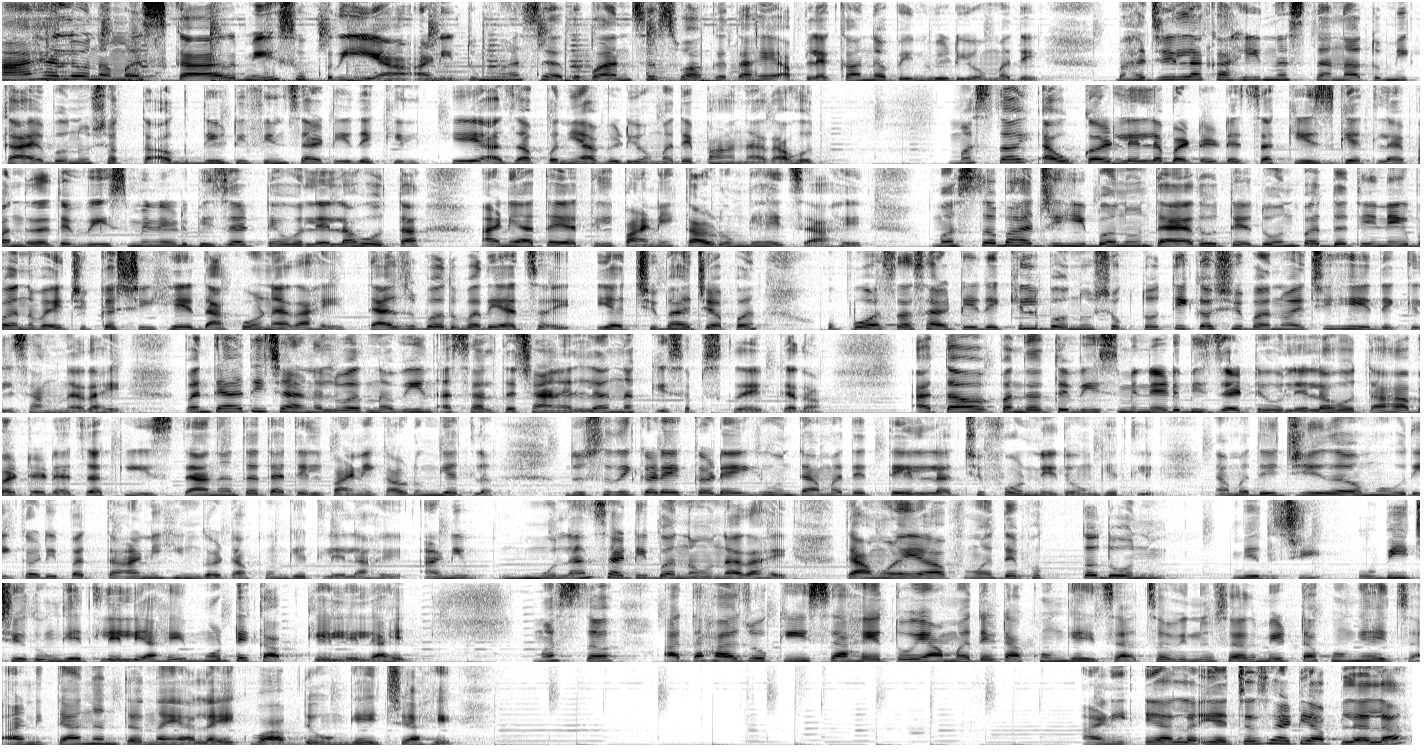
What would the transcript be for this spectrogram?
Hi hello नमस्कार. मी सुप्रिया आणि तुम्हा सर्वांचं स्वागत आहे आपल्या का नवीन व्हिडिओमध्ये. भाजीला काही नसताना तुम्ही काय बनवू शकता अगदी टिफिनसाठी देखील हे आज आपण या व्हिडिओमध्ये पाहणार आहोत. मस्त या उकडलेल्या बटाट्याचा किस घेतला आहे पंधरा ते वीस मिनिट भिजत ठेवलेला होता आणि आता यातील पाणी काढून घ्यायचं आहे. मस्त भाजी ही बनवून तयार होते. दोन पद्धतीने बनवायची कशी हे दाखवणार आहे. त्याचबरोबर याचं याची भाजी आपण उपवासासाठी देखील बनवू शकतो. ती कशी बनवायची हे देखील सांगणार आहे. पण त्याआधी चॅनलवर नवीन असाल तर चॅनलला नक्की सबस्क्राईब करा. आता पंधरा ते वीस मिनिट भिजत ठेवलेला होता हा बटाट्याचा किस. त्यानंतर त्यातील पाणी काढून घेतलं. दुसरीकडे कढई घेऊन त्यामध्ये तेलाची फोडणी देऊन घेतली. यामध्ये जिरं मोहरी कढीपत्ता आणि हिंग टाकून घेतलेला आहे आणि मुलांसाठी बनवणार आहे. त्यामुळे यामध्ये फक्त दोन मिरची उभी चिरून घेतलेली आहे मोठे काप केलेले आहेत. मस्त. आता हा जो किस आहे तो यामध्ये टाकून घ्यायचा चवीनुसार मीठ टाकून घ्यायचं आणि त्यानंतर ना याला एक वाफ देऊन घ्यायची आहे. आणि याला याच्यासाठी आपल्याला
